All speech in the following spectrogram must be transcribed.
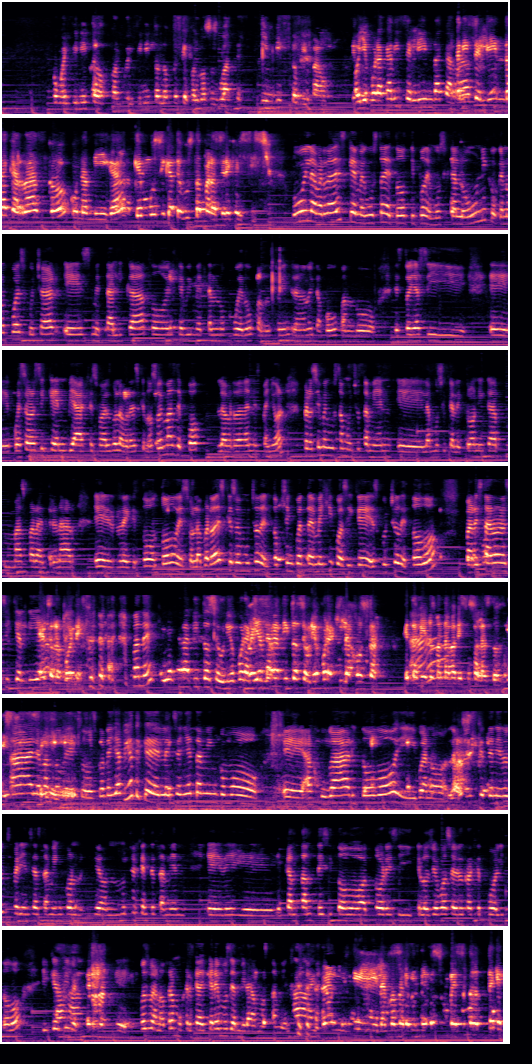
como el finito, como el finito López que colgó sus guantes. Invicto, mi Pau. Oye, por acá dice Linda Carrasco. Dice Linda Carrasco, una amiga. ¿Qué música te gusta para hacer ejercicio? Uy, la verdad es que me gusta de todo tipo de música. Lo único que no puedo escuchar es metálica, todo el heavy metal no puedo cuando estoy entrenando y tampoco cuando estoy así, eh, pues ahora sí que en viajes o algo. La verdad es que no soy más de pop, la verdad, en español, pero sí me gusta mucho también eh, la música electrónica, más para entrenar, el reggaetón, todo eso. La verdad es que soy mucho del top 50 de México, así que escucho de todo para estar ahora sí que al día. Eso lo pones. ¿Mande? Hace ratito se unió por aquí hace ratito se unió por aquí la Josta, que también nos ah. mandaba besos a las dos. Ah, le mando besos con ella. Fíjate que le enseñé también cómo eh, a jugar y todo, y bueno, la verdad es que he tenido experiencias también con, mucha gente también eh, de, cantantes y todo, actores, y que los llevo a hacer el racquetball y todo, y que es divertido. pues bueno, otra mujer que queremos y admiramos también. Ay, sí, la mamá le mandamos un beso.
